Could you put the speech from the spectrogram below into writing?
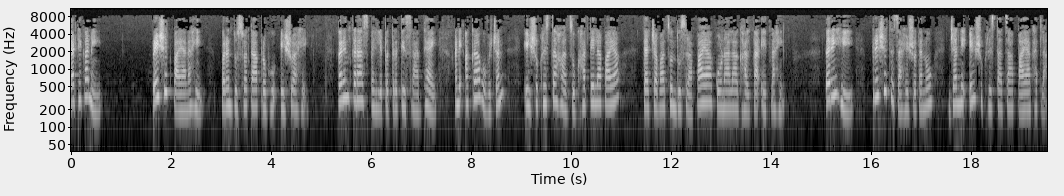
त्या ठिकाणी प्रेषित पाया नाही परंतु स्वतः प्रभू येशू आहे. करिंदकरास पहिले पत्र तिसरा अध्याय आणि अकरावं वचन येशू ख्रिस्त हा जो घातलेला पाया त्याच्या वाचून दुसरा पाया कोणाला घालता येत नाही. तरीही प्रेषितच आहे श्रोत्यानो ज्यांनी येशू ख्रिस्ताचा पाया घातला.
